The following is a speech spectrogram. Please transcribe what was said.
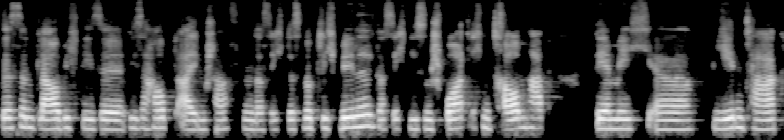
das sind, glaube ich, diese, diese Haupteigenschaften, dass ich das wirklich will, dass ich diesen sportlichen Traum habe, der mich äh, jeden Tag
